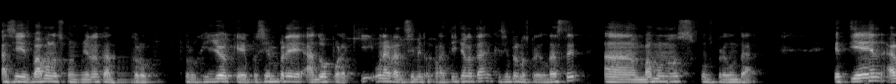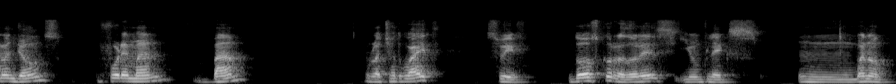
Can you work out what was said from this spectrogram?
Así es, vámonos con Jonathan Trujillo, que pues siempre anduvo por aquí. Un agradecimiento para ti, Jonathan, que siempre nos preguntaste. vámonos con su pregunta. Etienne, Aaron Jones, Foreman, Bam, Rashad White, Swift. Dos corredores y un flex. Mm, bueno,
